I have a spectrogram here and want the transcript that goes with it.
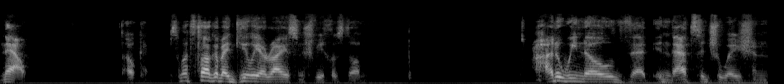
Now, okay, so let's talk about Gili Arayas and Shvichas Dam. How do we know that in that situation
